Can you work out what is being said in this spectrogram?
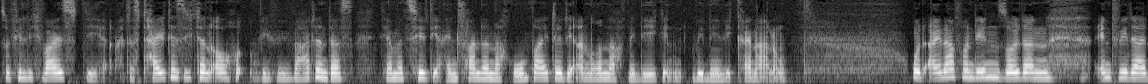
Soviel ich weiß, die, das teilte sich dann auch. Wie, wie war denn das? Sie haben erzählt, die einen fahren dann nach Rom weiter, die anderen nach Venedig, Venedig keine Ahnung. Und einer von denen soll dann entweder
